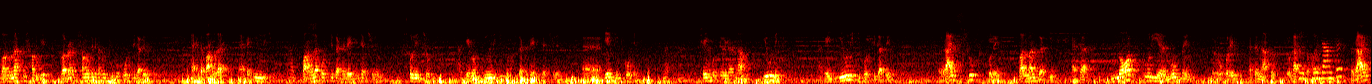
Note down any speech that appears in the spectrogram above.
গণনাট্য সঙ্গে গণনাট্য সঙ্গে থেকে তখন দুটো পত্রিকা বেরোত একটা বাংলায় একটা ইংরেজিতে আচ্ছা। বাংলা পত্রিকাটার এডিটার ছিলেন সলিল চৌধুরী এবং ইংরেজি পত্রিকাটার এডিটার ছিলেন ডেভিড কোহেন। সেই পত্রিকাটার নাম ইউনিটি। এই ইউনিটি পত্রিকাতে রাইট শুটস বলে বলবান একটা নর্থ কোরিয়ার মুভমেন্ট উপরে একটা নাটক প্রকাশিত হয়। রাইস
